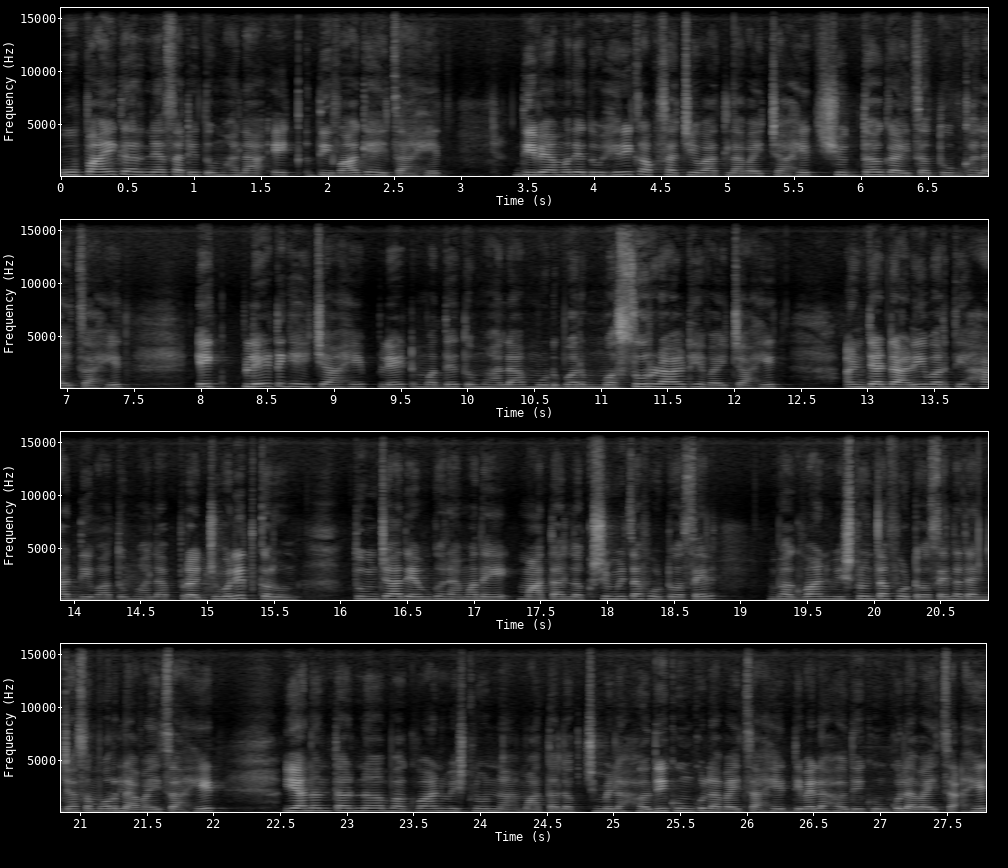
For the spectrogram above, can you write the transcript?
उपाय करण्यासाठी तुम्हाला एक दिवा घ्यायचा आहे. दिव्यामध्ये दुहेरी कापसाची वात लावायची आहेत शुद्ध गाईचं तूप घालायचं आहे. एक प्लेट घ्यायची आहे प्लेटमध्ये तुम्हाला मुठभर मसूर डाळ ठेवायची आहेत आणि त्या डाळीवरती हा दिवा तुम्हाला प्रज्वलित करून तुमच्या देवघरामध्ये माता लक्ष्मीचा फोटो असेल भगवान विष्णूंचा फोटो असेल तर त्यांच्यासमोर लावायचा आहे यानंतरनं भगवान विष्णूंना माता लक्ष्मीला हळदी कुंकू लावायचं आहे दिव्याला हळदी कुंकू लावायचं आहेत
